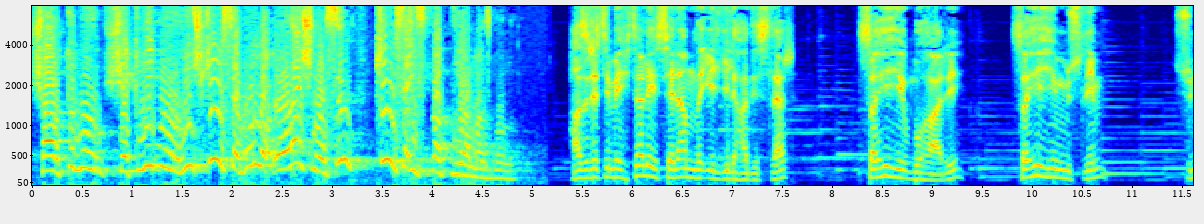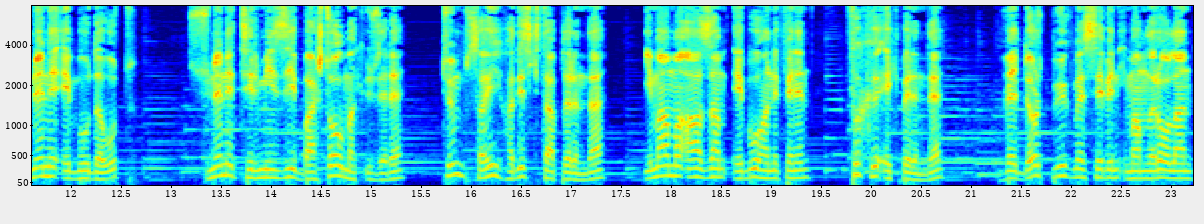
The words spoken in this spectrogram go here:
şartı bu, şekli bu, hiç kimse bununla uğraşmasın, kimse ispatlayamaz bunu. Hazreti Mehdi aleyhisselamla ilgili hadisler, Sahih-i Buhari, Sahih-i Müslim, Süneni Ebu Davud, Süneni Tirmizi başta olmak üzere tüm sahih hadis kitaplarında İmam-ı Azam Ebu Hanife'nin Fıkı Ekberinde ve dört büyük mezhebin imamları olan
